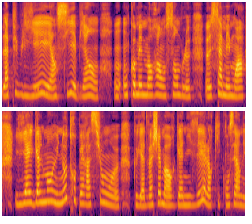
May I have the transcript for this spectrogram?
la publier, et ainsi, eh bien, on, on commémorera ensemble sa mémoire. Il y a également une autre opération que Yad Vashem a organisée, alors qui concerne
